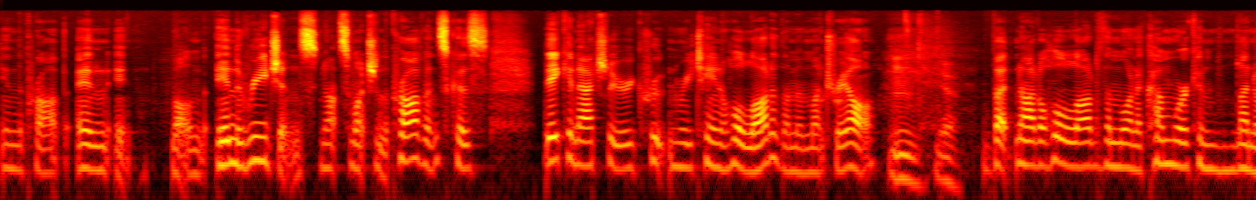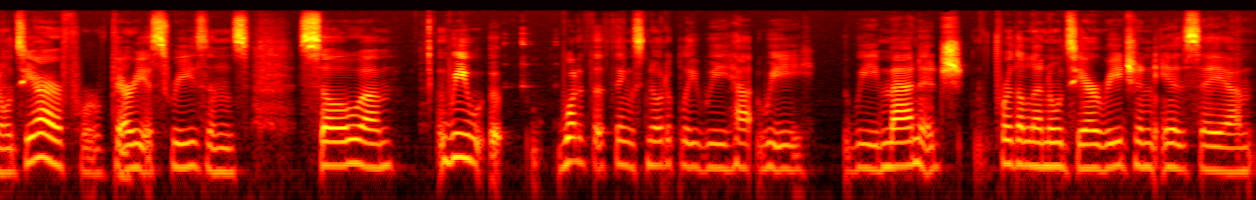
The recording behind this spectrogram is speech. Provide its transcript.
in the prov in, in well in the regions, not so much in the province, because they can actually recruit and retain a whole lot of them in Montreal yeah. but not a whole lot of them want to come work in Lanaudière for various reasons. So um, we, one of the things notably we ha- we we manage for the Lanaudière region is a, um,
